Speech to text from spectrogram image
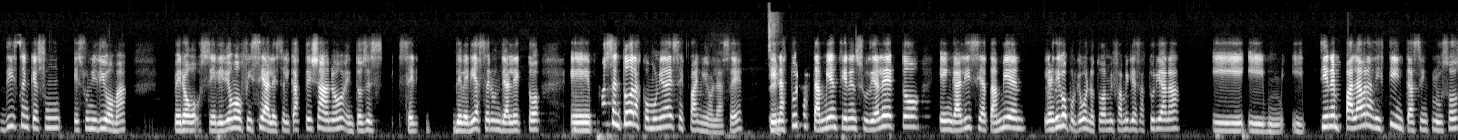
dicen que es un, es un idioma, pero si el idioma oficial es el castellano, entonces se- debería ser un dialecto. Eh, pasa en todas las comunidades españolas, ¿eh? En Asturias también tienen su dialecto, en Galicia también. Les digo porque, bueno, toda mi familia es asturiana y, y- y tienen palabras distintas incluso,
